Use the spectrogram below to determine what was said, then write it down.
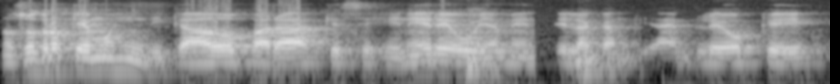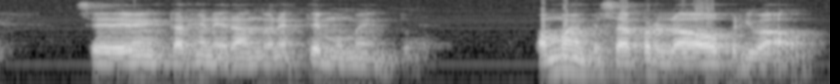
Nosotros que hemos indicado para que se genere obviamente la cantidad de empleos que se deben estar generando en este momento. Vamos a empezar por el lado privado.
